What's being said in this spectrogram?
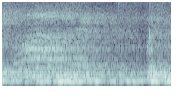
Thank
